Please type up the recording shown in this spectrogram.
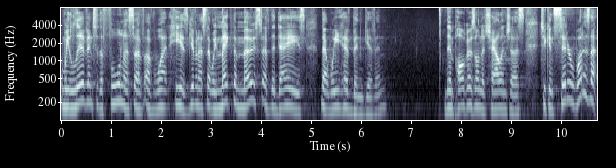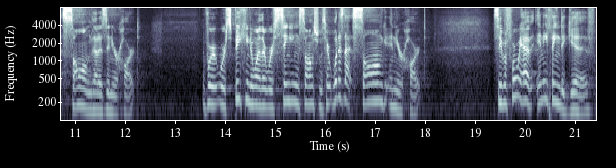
and we live into the fullness of, of what He has given us, that we make the most of the days that we have been given. Then Paul goes on to challenge us to consider what is that song that is in your heart? if we're, we're speaking to one another, we're singing songs from the Spirit, what is that song in your heart? See, before we have anything to give,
